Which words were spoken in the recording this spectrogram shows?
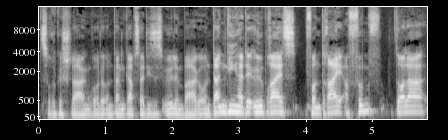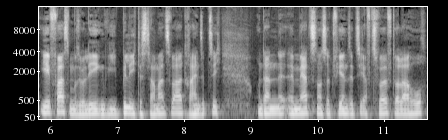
zurückgeschlagen wurde. Und dann gab es halt dieses Ölembargo. Und dann ging halt der Ölpreis von drei auf fünf Dollar je Fass. Man muss überlegen, wie billig das damals war, 73. Und dann äh, im März 1974 auf 12 Dollar hoch.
